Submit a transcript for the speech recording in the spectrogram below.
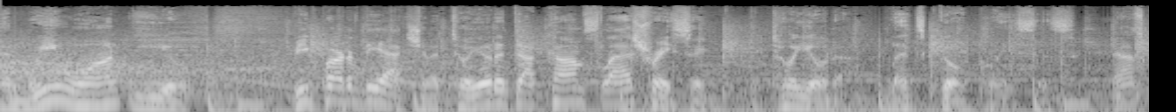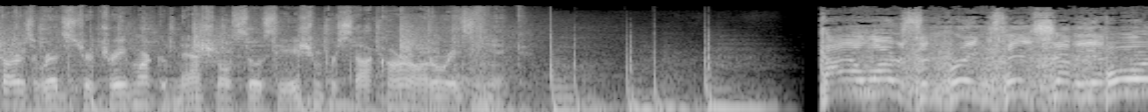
then we want you. Be part of the action at toyota.com slash racing. Toyota, let's go places. NASCAR is a registered trademark of National Association for Stock Car Auto Racing, Inc. Kyle Larson brings his Chevy four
